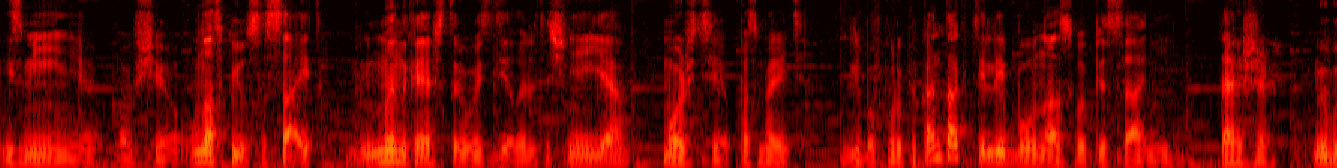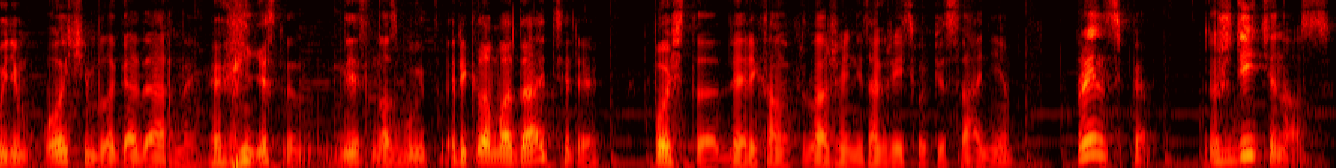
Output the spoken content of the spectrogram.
изменения вообще. У нас появился сайт. Мы наконец-то его сделали, точнее я. Можете посмотреть либо в группе ВКонтакте, либо у нас в описании. Также мы будем очень благодарны, если, если у нас будут рекламодатели. Почта для рекламных предложений также есть в описании. В принципе, ждите нас.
